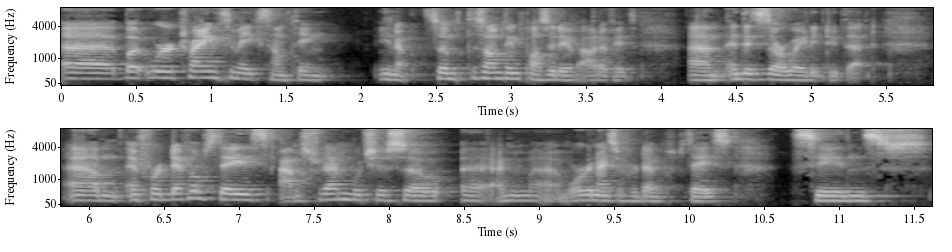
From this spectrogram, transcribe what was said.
uh, but we're trying to make something, you know, some, something positive out of it. Um, and this is our way to do that. Um, and for DevOps Days Amsterdam, which is so, uh, I'm um, organizer for DevOps Days since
